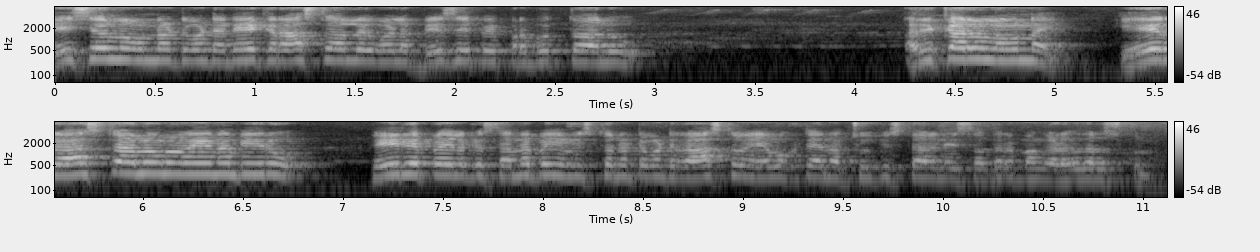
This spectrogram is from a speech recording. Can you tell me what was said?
దేశంలో ఉన్నటువంటి అనేక రాష్ట్రాల్లో ఇవాళ బీజేపీ ప్రభుత్వాలు అధికారంలో ఉన్నాయి. ఏ రాష్ట్రాల్లోనైనా మీరు పేద ప్రజలకు సన్నపయం ఇస్తున్నటువంటి రాష్ట్రం ఏ ఒకటైనా చూపిస్తారని సందర్భంగా అడగదలుచుకున్నాం.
